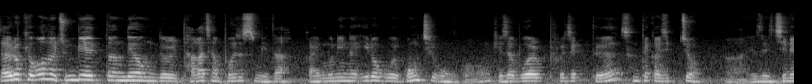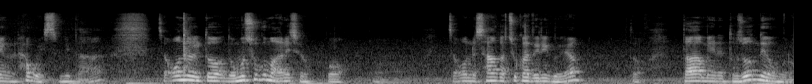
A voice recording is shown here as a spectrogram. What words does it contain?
자 이렇게 오늘 준비했던 내용들 다 같이 한번 보셨습니다. 가입 문의는 159-0700 계좌 부활 프로젝트 선택과 집중 아, 여전히 진행을 하고 있습니다. 자 오늘도 너무 수고 많으셨고 어, 자 오늘 상한가 축하드리고요. 또 다음에는 더 좋은 내용으로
